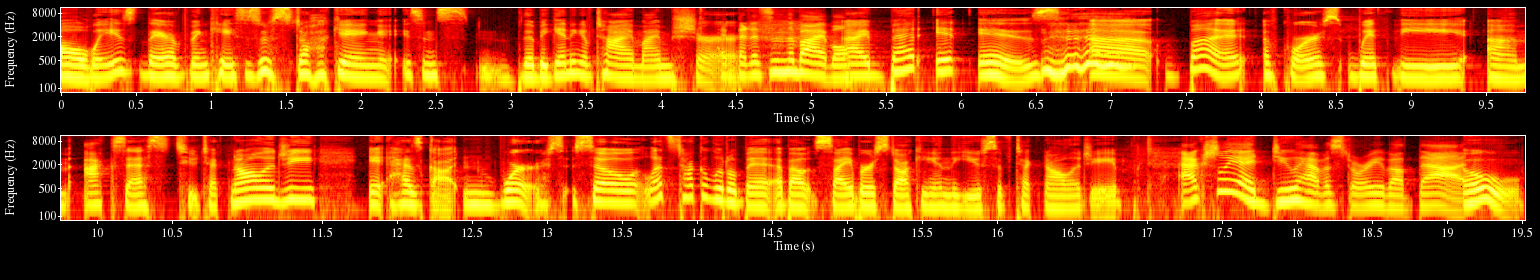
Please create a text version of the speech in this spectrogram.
always. There have been cases of stalking since the beginning of time, I'm sure. I bet it's in the Bible. I bet it is. uh, but of course, with the um, access to technology, it has gotten worse. So let's talk a little bit about cyber stalking and the use of technology. Actually, I do have a story about that. Oh.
